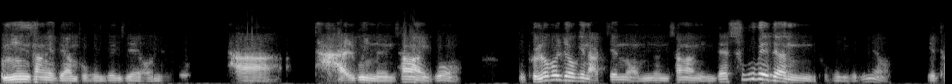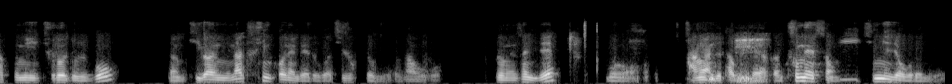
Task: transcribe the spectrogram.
금리 인상에 대한 부분도 이제 어느 정도 다, 다 알고 있는 상황이고 글로벌적인 악재는 없는 상황인데 수급에 대한 부분이거든요. 예탁금이 줄어들고 기관이나 투신권의 매도가 지속적으로 나오고 그러면서 이제 뭐 장이 안 좋다 보니까 약간 투매성 심리적으로 이제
